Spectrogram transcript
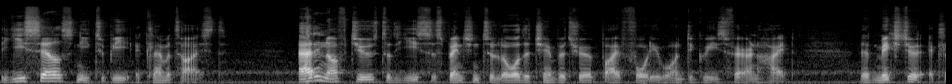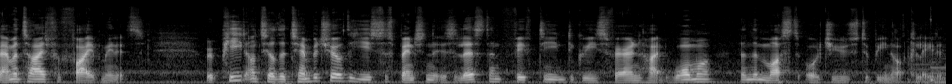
the yeast cells need to be acclimatized. Add enough juice to the yeast suspension to lower the temperature by 41 degrees Fahrenheit. Let mixture acclimatize for 5 minutes. Repeat until the temperature of the yeast suspension is less than 15 degrees Fahrenheit warmer than the must or juice to be inoculated.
